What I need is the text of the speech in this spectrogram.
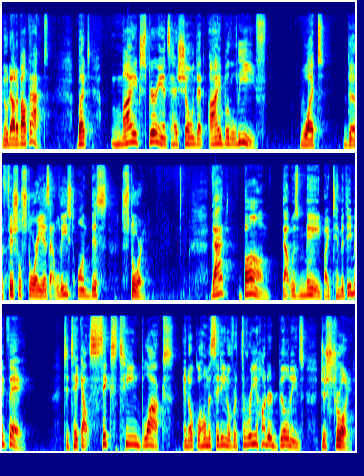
no doubt about that. But my experience has shown that I believe what the official story is, at least on this story. That bomb that was made by Timothy McVeigh to take out 16 blocks in Oklahoma City and over 300 buildings destroyed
